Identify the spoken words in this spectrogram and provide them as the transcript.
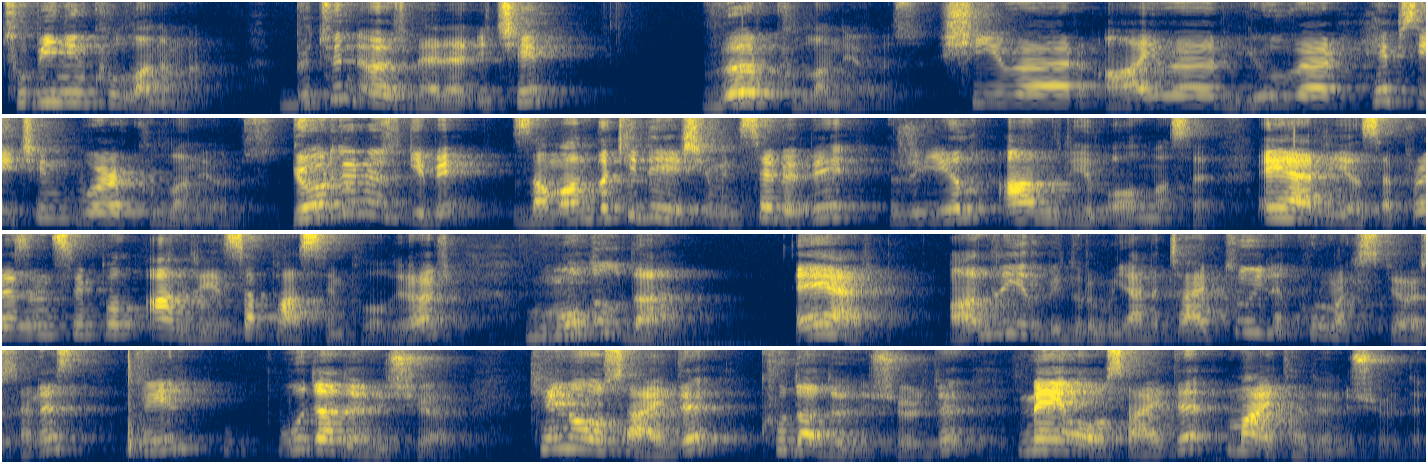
to be'nin kullanımı. Bütün özneler için were kullanıyoruz. She were, I were, you were hepsi için were kullanıyoruz. Gördüğünüz gibi zamandaki değişimin sebebi real, unreal olması. Eğer real ise present simple, unreal ise past simple oluyor. Modul'da eğer unreal bir durumu yani type 2 ile kurmak istiyorsanız will, would'a dönüşüyor. Can olsaydı could'a dönüşürdü. May olsaydı might'a dönüşürdü.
